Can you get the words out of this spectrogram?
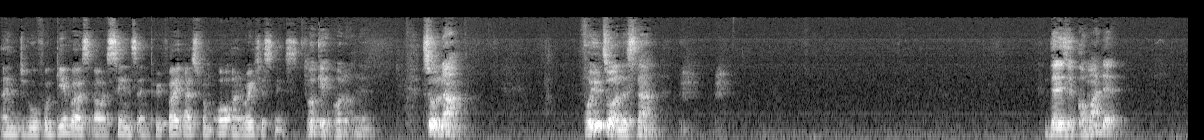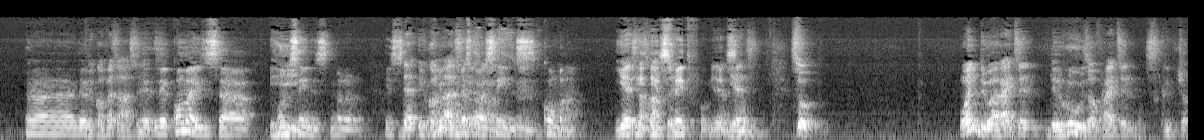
and will forgive us our sins and purify us from all unrighteousness. Okay, hold on Mm. So now, for you to understand, there is a comma there. Uh, If we the, confess our the, sins, the comma is uh, on He- sins. No, no, no. It's, The- if if we we confess our confess sins- our sins, comma. yes, He that's what I'm is saying. faithful. Yes. Yes. So, when they were writing the rules of writing scripture,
